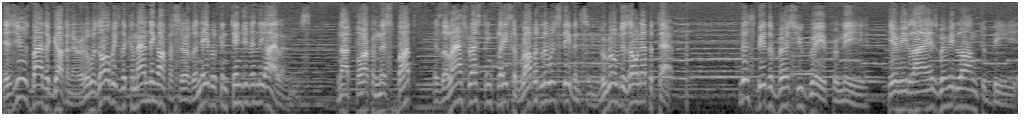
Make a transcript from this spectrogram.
is used by the governor, who was always the commanding officer of the naval contingent in the islands. Not far from this spot is the last resting place of Robert Louis Stevenson, who wrote his own epitaph. This be the verse you grave for me. Here he lies where he longed to be.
